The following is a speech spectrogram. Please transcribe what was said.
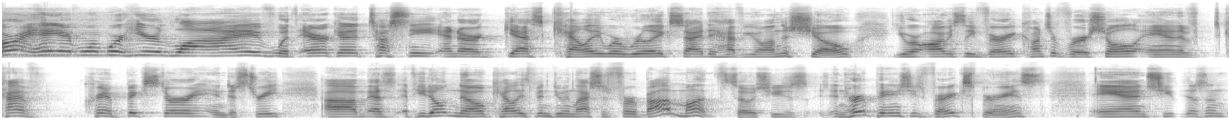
All right, hey everyone, we're here live with Erica Tusney and our guest Kelly. We're really excited to have you on the show. You are obviously very controversial and have kind of created a big stir in industry. Um, as if you don't know, Kelly's been doing lashes for about a month, so she's, in her opinion, she's very experienced, and she doesn't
